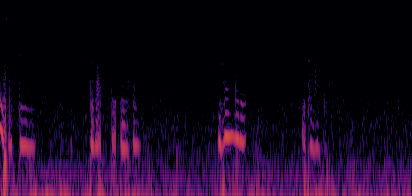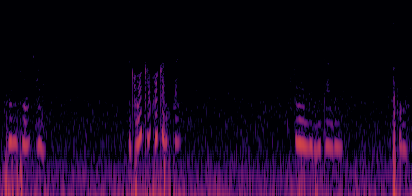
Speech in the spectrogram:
すみれ草」っていう歌があって円谷さん日本語で歌われてますそれもすごいあのなんか和歌和歌みたい和歌読んでるみたいで好きです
